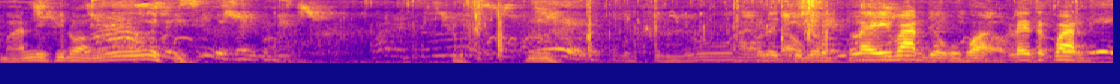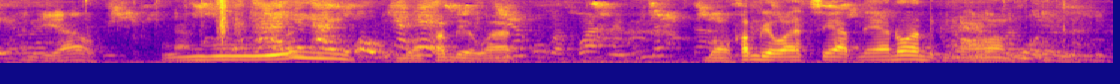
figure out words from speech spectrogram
หมันนี่พี่น้องเอ้ยพี่ซื้อไปบ่ นี่กินอยู่ให้เขาเลยกินเลยไล่บ้านเดียวบ่พอไล่ตะบ้านอันเดียวโอ้ยบอกคำเดียวว่า บอกคำเดียวว่าแซ่บแน่นอนพี่น้องเข้มสุด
